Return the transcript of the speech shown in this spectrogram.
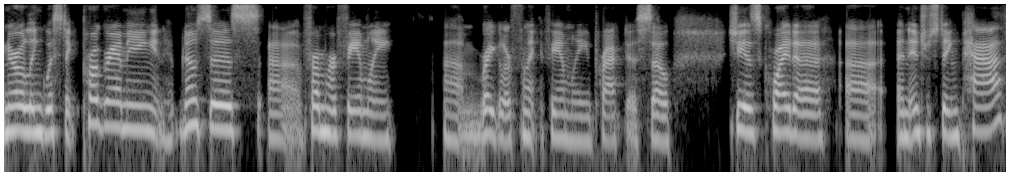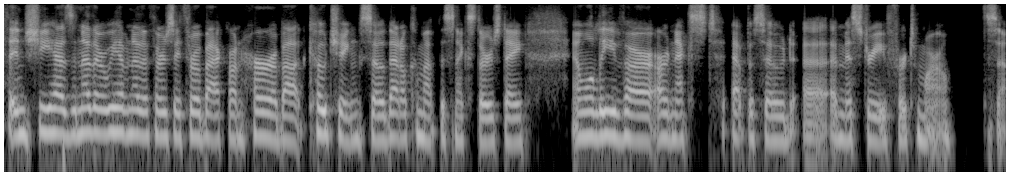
neurolinguistic programming and hypnosis uh, from her family, um, regular family practice. So she has quite a uh, an interesting path, and she has another. We have another Thursday throwback on her about coaching, so that'll come up this next Thursday, and we'll leave our our next episode uh, a mystery for tomorrow. So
